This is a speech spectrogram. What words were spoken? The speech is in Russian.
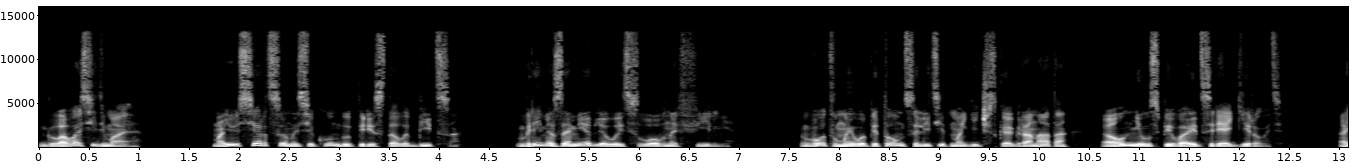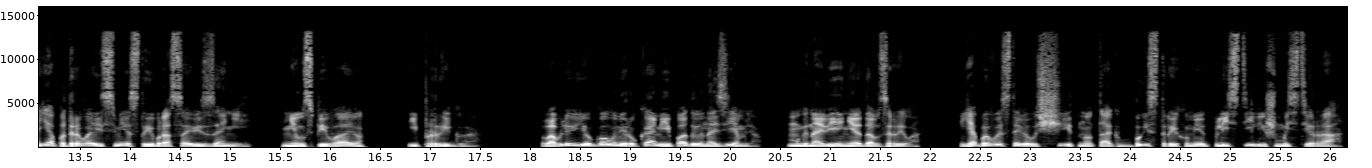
Глава седьмая. Мое сердце на секунду перестало биться. Время замедлилось, словно в фильме. Вот в моего питомца летит магическая граната, а он не успевает среагировать. А я подрываюсь с места и бросаюсь за ней. Не успеваю и прыгаю. Ловлю ее голыми руками и падаю на землю. Мгновение до взрыва. Я бы выставил щит, но так быстро их умеют плести лишь мастера.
